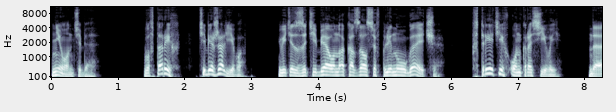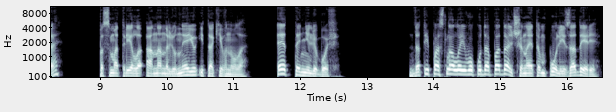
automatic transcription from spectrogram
Не он тебя. Во-вторых, тебе жаль его. Ведь из-за тебя он оказался в плену у Гаича. В-третьих, он красивый. Да? Посмотрела она на Люнею и так кивнула. Это не любовь. Да ты послала его куда подальше на этом поле из Адери,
